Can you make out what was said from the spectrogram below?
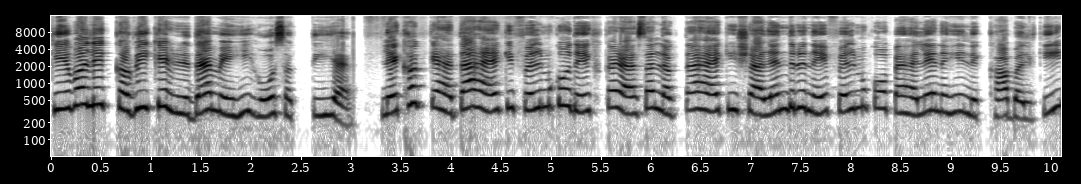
केवल एक कवि के हृदय में ही हो सकती है। लेखक कहता है कि फ़िल्म को देखकर ऐसा लगता है कि शैलेंद्र ने फ़िल्म को पहले नहीं लिखा, बल्कि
